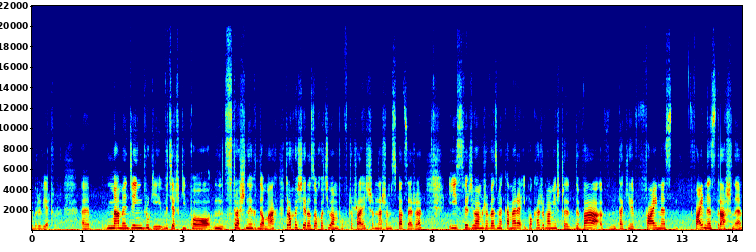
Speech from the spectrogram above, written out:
Dobry wieczór. E, Mamy dzień drugi wycieczki po mm, strasznych domach. Trochę się rozochociłam po wczorajszym naszym spacerze i stwierdziłam, że wezmę kamerę i pokażę Wam jeszcze dwa takie fajne, fajne, straszne,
